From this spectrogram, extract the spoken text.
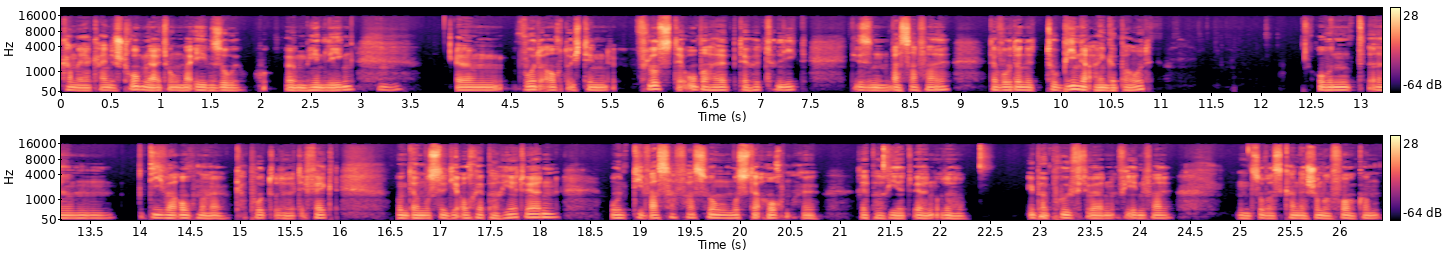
kann man ja keine Stromleitung mal eben so ähm, hinlegen, mhm. ähm, wurde auch durch den Fluss, der oberhalb der Hütte liegt, diesen Wasserfall, da wurde eine Turbine eingebaut und ähm, die war auch mal kaputt oder defekt und da musste die auch repariert werden und die Wasserfassung musste auch mal repariert werden oder überprüft werden auf jeden Fall und sowas kann da schon mal vorkommen.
